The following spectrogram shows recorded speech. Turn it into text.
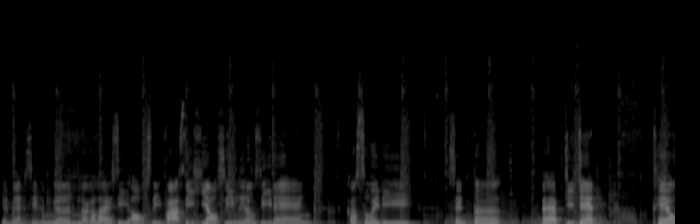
เห็นไหมสีน้ำเงินแล้วก็ไล่สีออกสีฟ้าสีเขียว สีเหลืองสีแดง ก็สวยดีเซนเตอร์แบบที่ 7 เทล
